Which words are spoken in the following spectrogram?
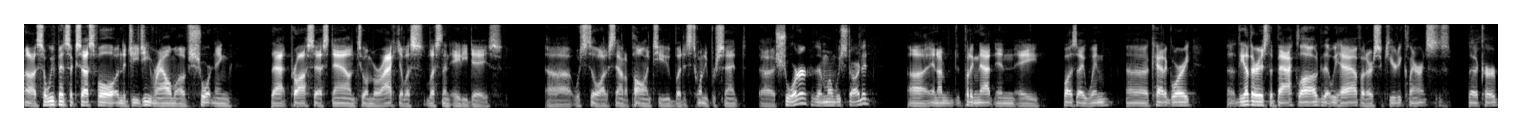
Uh, so we've been successful in the GG realm of shortening that process down to a miraculous less than 80 days, uh, which still ought to sound appalling to you, but it's 20% uh, shorter than when we started. Uh, and I'm putting that in a quasi-win uh, category. Uh, the other is the backlog that we have on our security clearances that occurred.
